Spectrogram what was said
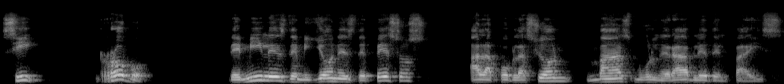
Sí, robo de miles de millones de pesos a la población más vulnerable del país.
